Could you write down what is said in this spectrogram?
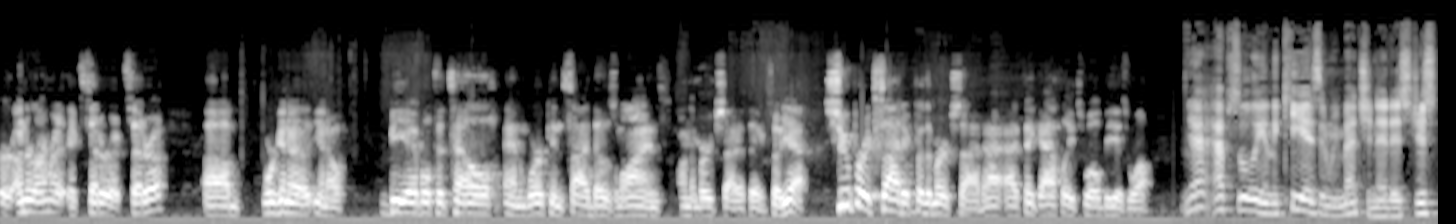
or Under Armour, et cetera, et cetera, um, we're going to, you know, be able to tell and work inside those lines on the merch side of things. So yeah, super excited for the merch side. I, I think athletes will be as well. Yeah, absolutely. And the key is, and we mentioned it, is just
